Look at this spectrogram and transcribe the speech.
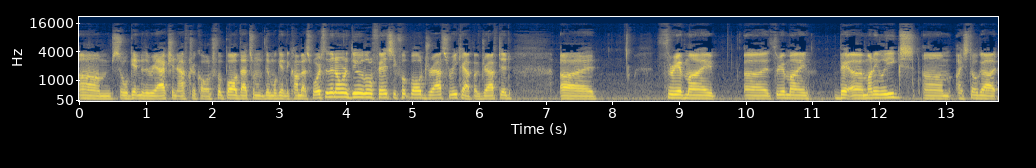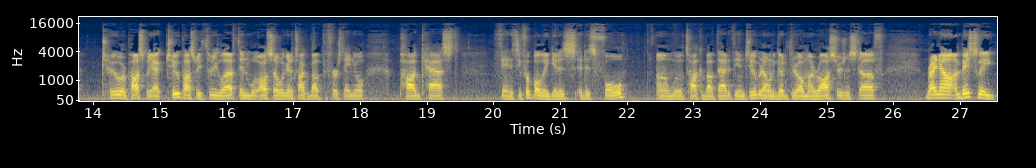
Um, so we'll get into the reaction after college football. That's when then we'll get into combat sports, and then I want to do a little fantasy football drafts recap. I've drafted uh, three of my uh, three of my uh, money leagues. Um, I still got two or possibly two, possibly three left, and we'll also we're going to talk about the first annual podcast fantasy football league. It is it is full. Um, we'll talk about that at the end too. But I want to go through all my rosters and stuff. Right now, I'm basically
